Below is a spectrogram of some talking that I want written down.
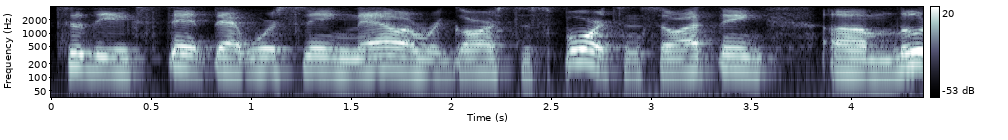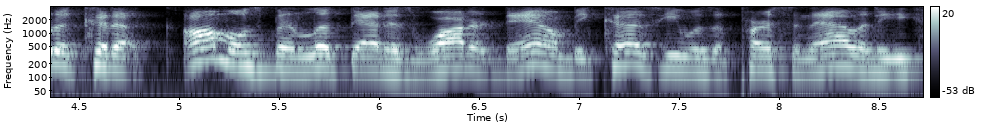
to the extent that we're seeing now in regards to sports and so i think um, luda could have almost been looked at as watered down because he was a personality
